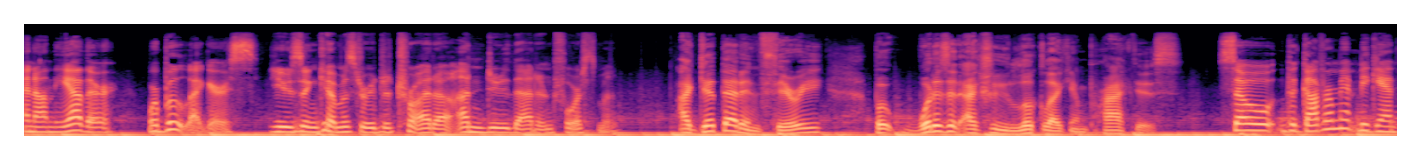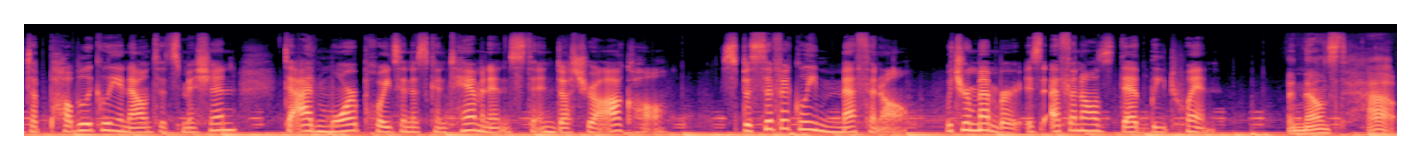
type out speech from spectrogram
and on the other were bootleggers. Using chemistry to try to undo that enforcement. I get that in theory, but what does it actually look like in practice? So, the government began to publicly announce its mission to add more poisonous contaminants to industrial alcohol, specifically methanol, which remember is ethanol's deadly twin. Announced how?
